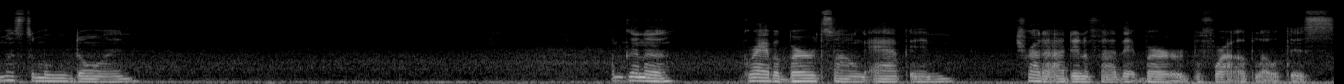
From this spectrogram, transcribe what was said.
Must have moved on. I'm gonna grab a bird song app and try to identify that bird before I upload this.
